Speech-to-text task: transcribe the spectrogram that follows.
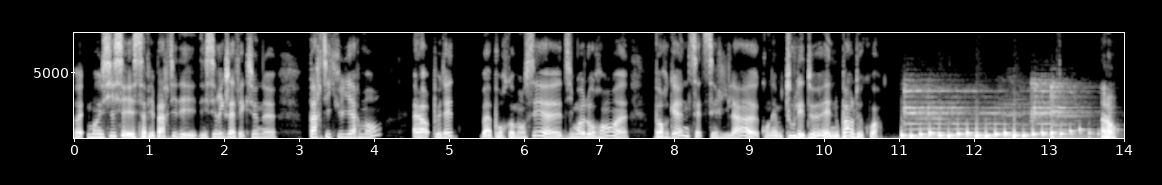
Ouais, moi aussi, ça fait partie des, des séries que j'affectionne euh, particulièrement. Alors peut-être, bah, pour commencer, dis-moi Laurent, Borgen, cette série-là qu'on aime tous les deux, elle nous parle de quoi? Alors,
